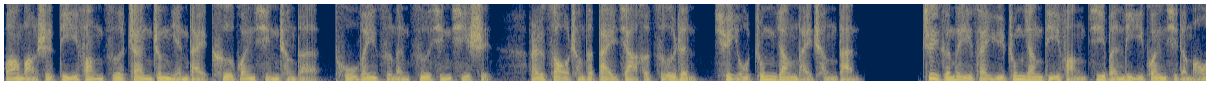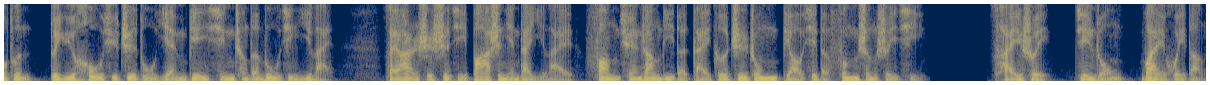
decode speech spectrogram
往往是地方自战争年代客观形成的土围子们自行其事，而造成的代价和责任却由中央来承担。这个内在于中央地方基本利益关系的矛盾，对于后续制度演变形成的路径依赖，在二十世纪八十年代以来放权让利的改革之中表现得风生水起。财税、金融、外汇等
